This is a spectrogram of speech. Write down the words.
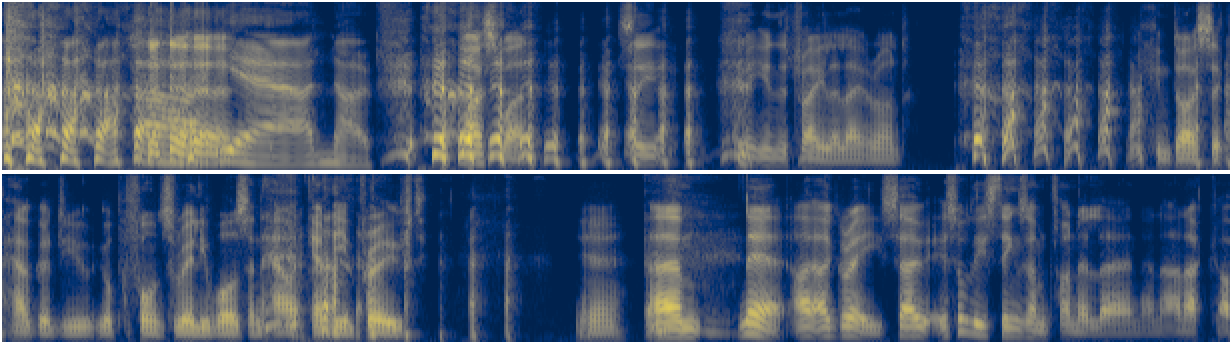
yeah, no. Nice one. See, I'll meet you in the trailer later on. We can dissect how good you your performance really was and how it can be improved. Yeah. Um, yeah, I, I agree. So it's all these things I'm trying to learn, and, and I, I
